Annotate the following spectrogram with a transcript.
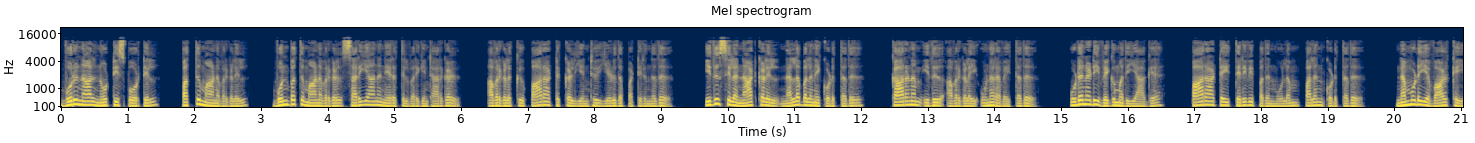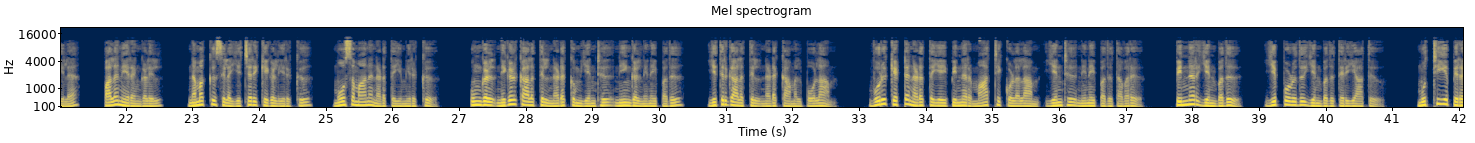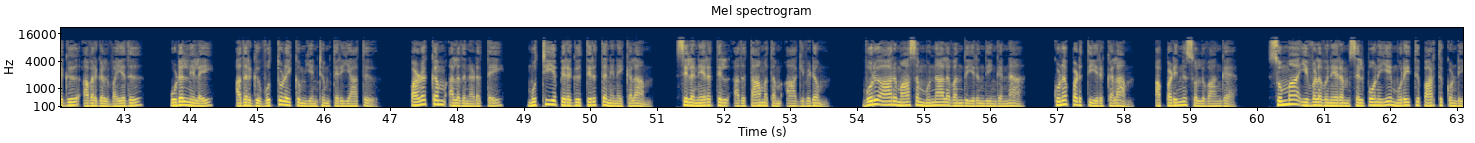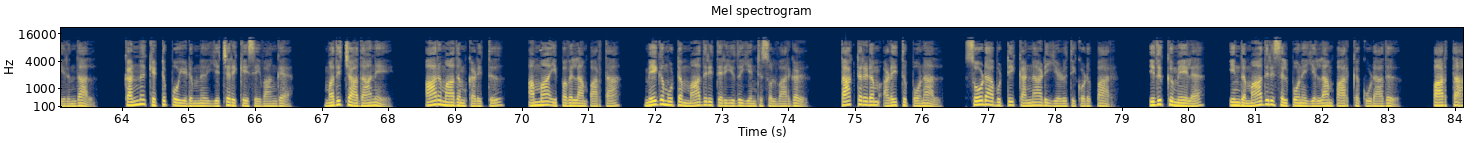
ஒரு நாள் நோட்டீஸ் போர்ட்டில் பத்து மாணவர்களில் ஒன்பது மாணவர்கள் சரியான நேரத்தில் வருகின்றார்கள். அவர்களுக்கு பாராட்டுக்கள் என்று எழுதப்பட்டிருந்தது. இது சில நாட்களில் நல்ல பலனை கொடுத்தது. காரணம் இது அவர்களை உணர வைத்தது. உடனடி வெகுமதியாக பாராட்டை தெரிவிப்பதன் மூலம் பலன் கொடுத்தது. நம்முடைய வாழ்க்கையில பல நேரங்களில் நமக்கு சில எச்சரிக்கைகள் இருக்கு மோசமான நடத்தையும் இருக்கு. உங்கள் நிகழ்காலத்தில் நடக்கும் என்று நீங்கள் நினைப்பது எதிர்காலத்தில் நடக்காமல் போலாம். ஒரு கெட்ட நடத்தையை பின்னர் மாற்றிக் கொள்ளலாம் என்று நினைப்பது தவறு. பின்னர் என்பது எப்பொழுது என்பது தெரியாது. முற்றிய பிறகு அவர்கள் வயது உடல்நிலை அதற்கு ஒத்துழைக்கும் என்றும் தெரியாது. பழக்கம் அல்லது நடத்தை முற்றிய பிறகு திருத்த நினைக்கலாம். சில நேரத்தில் அது தாமதம் ஆகிவிடும். ஒரு ஆறு மாசம் முன்னால வந்து இருந்தீங்கன்னா குணப்படுத்தி இருக்கலாம் அப்படின்னு சொல்லுவாங்க. சும்மா இவ்வளவு நேரம் செல்போனையே முறைத்து பார்த்துக் கொண்டு இருந்தால் கண்ணு கெட்டுப் போயிடும்னு எச்சரிக்கை செய்வாங்க. மதிச்சாதானே. ஆறு மாதம் கழித்து அம்மா இப்பவெல்லாம் பார்த்தா மேகமூட்டம் மாதிரி தெரியுது என்று சொல்வார்கள். டாக்டரிடம் அழைத்துப் போனால் சோடாபுட்டி கண்ணாடி எழுதி கொடுப்பார். இதுக்கு மேல இந்த மாதிரி செல்போனை எல்லாம் பார்க்க கூடாது. பார்த்தா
